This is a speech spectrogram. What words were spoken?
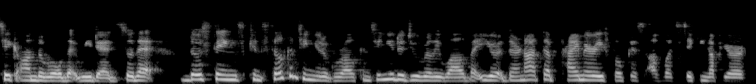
take on the role that we did so that those things can still continue to grow, continue to do really well, but you're, they're not the primary focus of what's taking up your,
